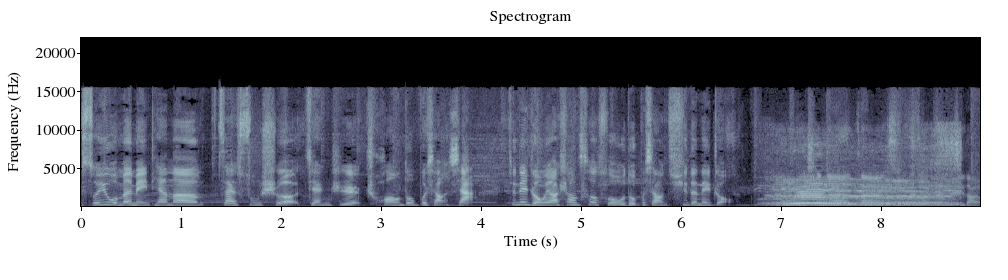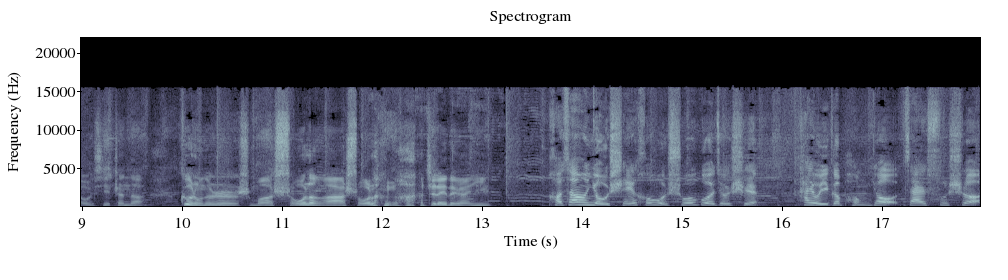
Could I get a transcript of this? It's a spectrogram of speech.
所以我们每天呢，在宿舍简直床都不想下，就那种我要上厕所我都不想去的那种。我们现在在宿舍联机打游戏，真的各种都是什么手冷啊、手冷啊之类的原因。好像有谁和我说过，就是他有一个朋友在宿舍，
